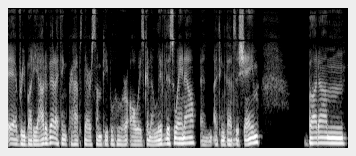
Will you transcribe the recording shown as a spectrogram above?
everybody out of it. I think perhaps there are some people who are always going to live this way now, and I think that's a mm-hmm. shame. But um,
